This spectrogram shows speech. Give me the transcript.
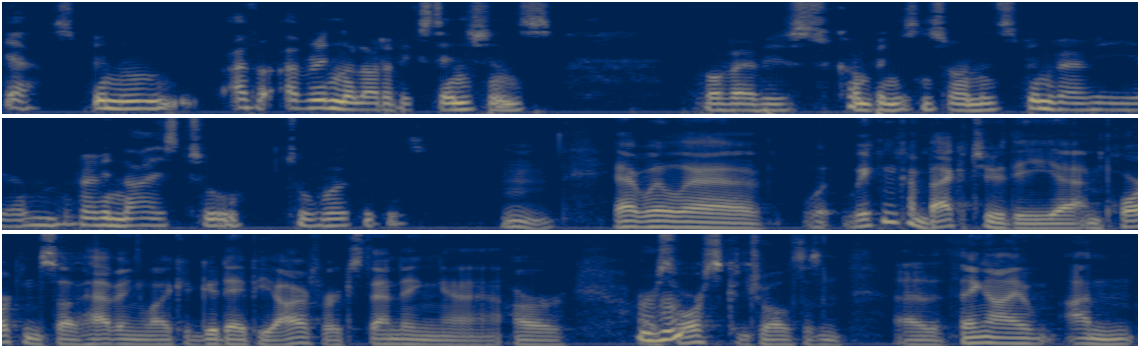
yeah, it's been I've I've written a lot of extensions for various companies and so on. It's been very um, very nice to to work with this. Hmm. Yeah, well, uh, w- we can come back to the uh, importance of having like a good API for extending uh, our our source control system. Uh, the thing I, I'm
